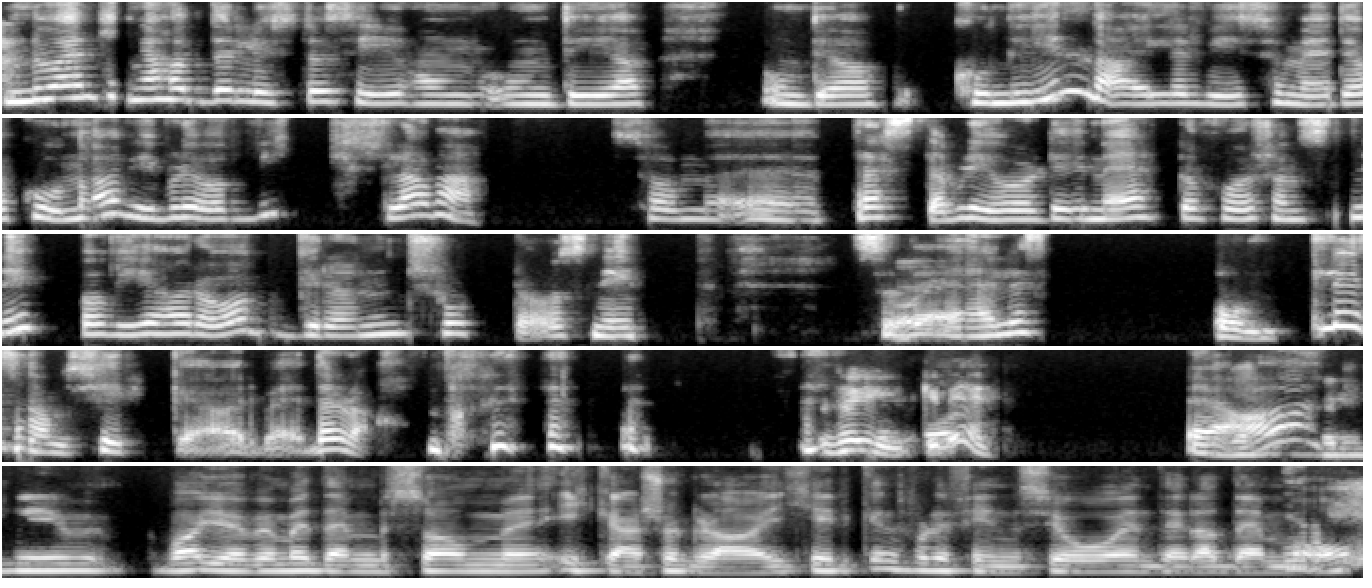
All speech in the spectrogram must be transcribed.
Det var en ting jeg hadde lyst til å si om, om, dia, om diakonien, da, eller vi som er diakoner. Vi blir jo vigsla, da. Som eh, prester blir ordinert og får sånn snipp, og vi har òg grønn skjorte og snipp. Så det er liksom ordentlig sånn kirkearbeider, da. Så hyggelig. Ja. hva gjør vi med dem som ikke er så glad i kirken? For det finnes jo en del av dem Ja. òg.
